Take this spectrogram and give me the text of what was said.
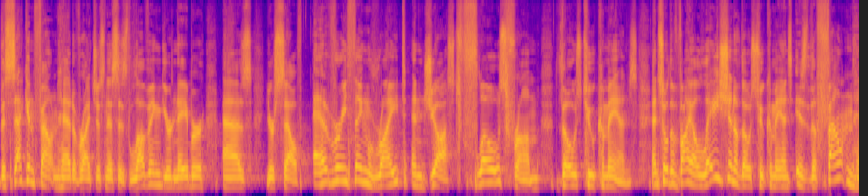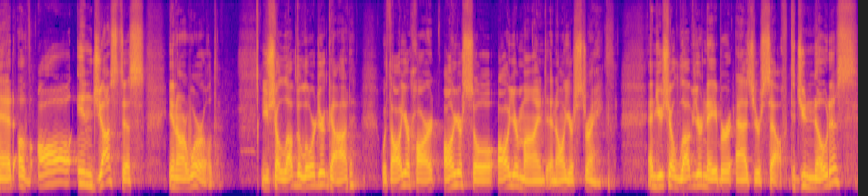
The second fountainhead of righteousness is loving your neighbor as yourself. Everything right and just flows from those two commands. And so the violation of those two commands is the fountainhead of all injustice in our world. You shall love the Lord your God with all your heart, all your soul, all your mind, and all your strength. And you shall love your neighbor as yourself. Did you notice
